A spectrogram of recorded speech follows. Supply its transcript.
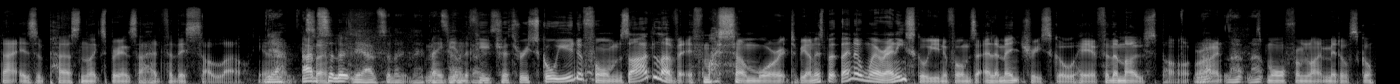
That is a personal experience I had for this solo. you Yeah, know. So- absolutely, absolutely. That's Maybe in the goes. future through school uniforms. I'd love it if my son wore it, to be honest. But they don't wear any school uniforms at elementary school here for the most part, right? no, no. It's more from like middle school.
